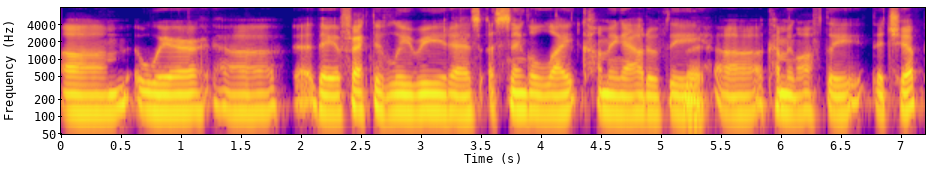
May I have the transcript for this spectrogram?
um, where uh, they effectively read as a single light coming out of the uh, coming off the the chip,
